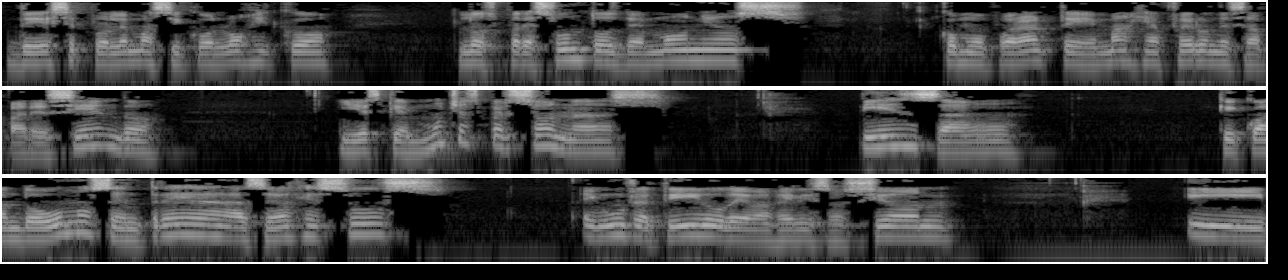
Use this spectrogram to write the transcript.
de ese problema psicológico, los presuntos demonios, como por arte de magia, fueron desapareciendo. Y es que muchas personas piensan que cuando uno se entrega al Señor Jesús en un retiro de evangelización y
